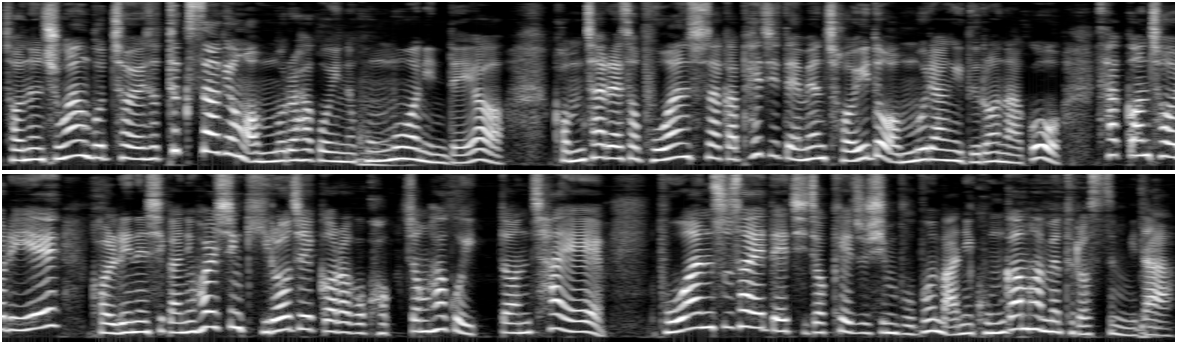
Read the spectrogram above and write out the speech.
저는 중앙부처에서 특사경 업무를 하고 있는 공무원인데요. 검찰에서 보안 수사가 폐지되면 저희도 업무량이 늘어나고 사건 처리에 걸리는 시간이 훨씬 길어질 거라고 걱정하고 있던 차에 보안 수사에 대해 지적해 주신 부분 많이 공감하며 들었습니다.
